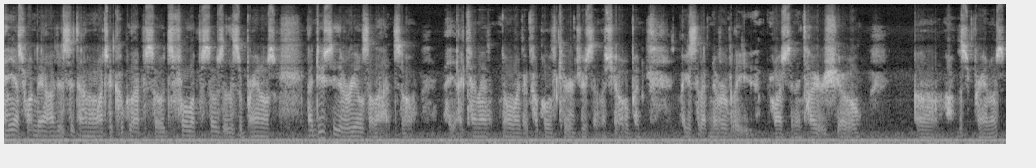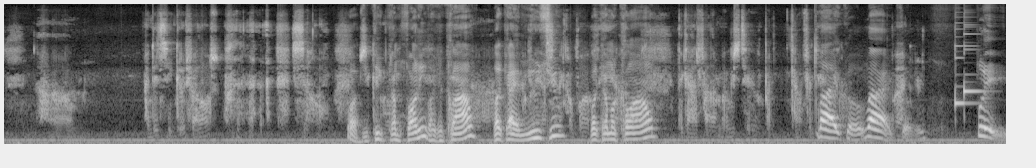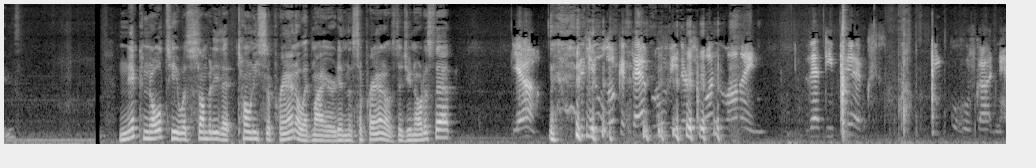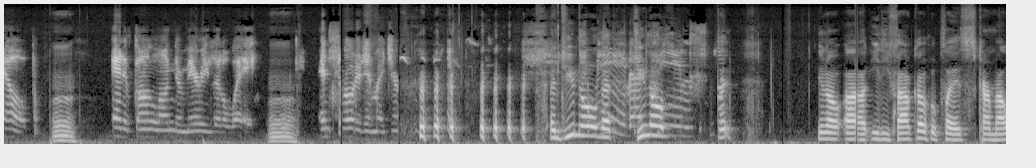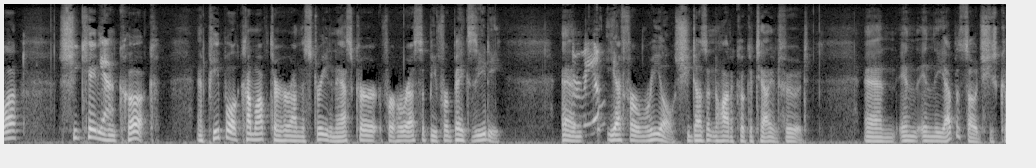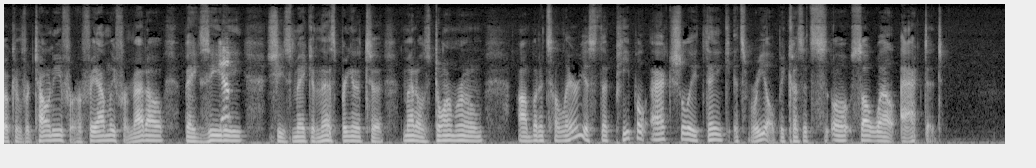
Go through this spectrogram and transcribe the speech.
And yes, one day I'll just sit down and watch a couple episodes, full episodes of The Sopranos. I do see the reels a lot, so I, I kind of know like a couple of characters in the show. But like I said, I've never really watched an entire show um, of The Sopranos. Um, I did see Goodfellas, so What? You think I'm funny? Like a clown? Like I amuse you? Like I'm a clown? the Godfather movies too. But kind of forget. Michael, Michael, please. Nick Nolte was somebody that Tony Soprano admired in The Sopranos. Did you notice that? Yeah. If you look at that movie, there's one line that depicts people who've gotten help Mm, and have gone along their merry little way. mm. And so wrote it in my journal. and do you know that? Do you know? that- You know, uh, Edie Falco, who plays Carmela, she can't Yeah. even cook, and people come up to her on the street and ask her for her recipe for baked ziti. And For real? yeah, for real, she doesn't know how to cook Italian food. And in in the episode, she's cooking for Tony, for her family, for Meadow, baked ziti. She's making this, bringing it to Meadow's dorm room. Uh, but it's hilarious that people actually think it's real because it's so, so well acted.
